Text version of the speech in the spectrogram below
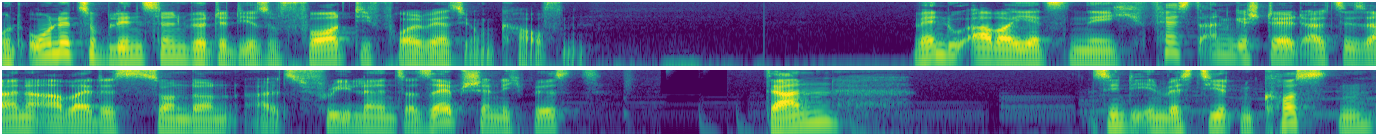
Und ohne zu blinzeln wird er dir sofort die Vollversion kaufen. Wenn du aber jetzt nicht festangestellt als Designer arbeitest, sondern als Freelancer selbstständig bist, dann sind die investierten Kosten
